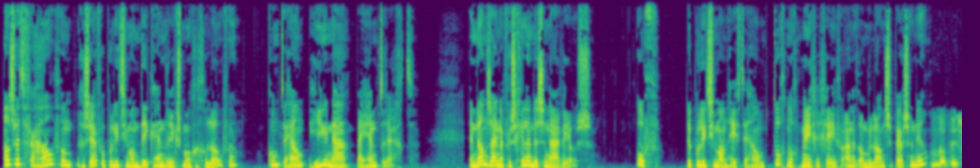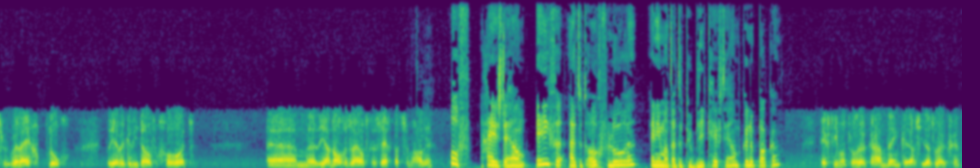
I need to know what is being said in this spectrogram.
Als we het verhaal van reservepolitieman Dick Hendricks mogen geloven, komt de helm hierna bij hem terecht. En dan zijn er verschillende scenario's. Of de politieman heeft de helm toch nog meegegeven aan het ambulancepersoneel. Dat is mijn eigen ploeg. Die heb ik er niet over gehoord. En eh, die hadden ongetwijfeld gezegd dat ze hem hadden. Of hij is de helm even uit het oog verloren en iemand uit het publiek heeft de helm kunnen pakken. Heeft iemand wel leuk aandenken als hij dat leuk vindt.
